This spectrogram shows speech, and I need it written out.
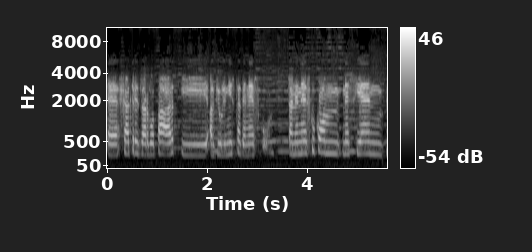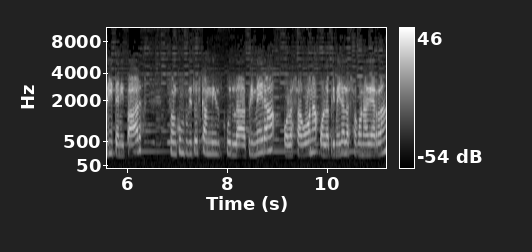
eh, Featres d'Arbo Part i el violinista d'Enescu. Tant Enescu com Messiaen, Britten i Part són compositors que han viscut la primera o la segona o la primera i la segona guerra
